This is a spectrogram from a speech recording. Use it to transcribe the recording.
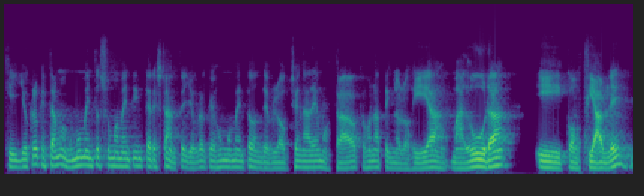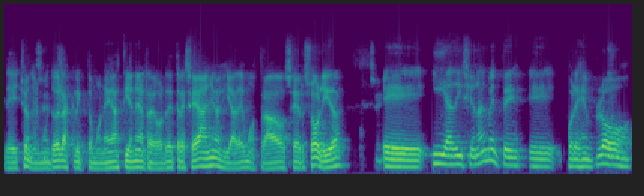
que, yo creo que estamos en un momento sumamente interesante. Yo creo que es un momento donde blockchain ha demostrado que es una tecnología madura y confiable. De hecho, en el mundo de las criptomonedas tiene alrededor de 13 años y ha demostrado ser sólida. Eh, y adicionalmente, eh, por ejemplo,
